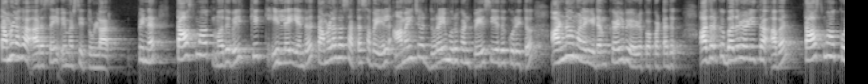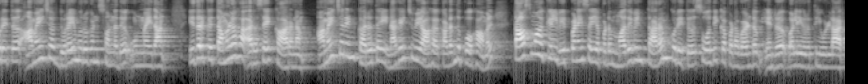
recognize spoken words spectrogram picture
தமிழக அரசை விமர்சித்துள்ளார். பின்னர் டாஸ்மாக் மதுவில் கிக் இல்லை என்று தமிழக சட்டசபையில் அமைச்சர் துரைமுருகன் பேசியது குறித்து அண்ணாமலையிடம் கேள்வி எழுப்பப்பட்டது. அதற்கு பதிலளித்த அவர் டாஸ்மாக் குறித்து அமைச்சர் துரைமுருகன் சொன்னது உண்மைதான். இதற்கு தமிழக அரசே காரணம். அமைச்சரின் கருத்தை நகைச்சுவையாக கடந்து போகாமல் டாஸ்மாகில் விற்பனை செய்யப்படும் மதுவின் தரம் குறித்து சோதிக்கப்பட வேண்டும் என்று வலியுறுத்தியுள்ளார்.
